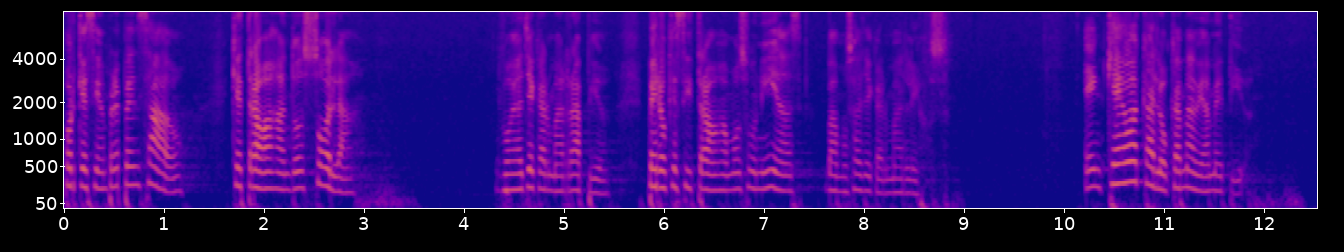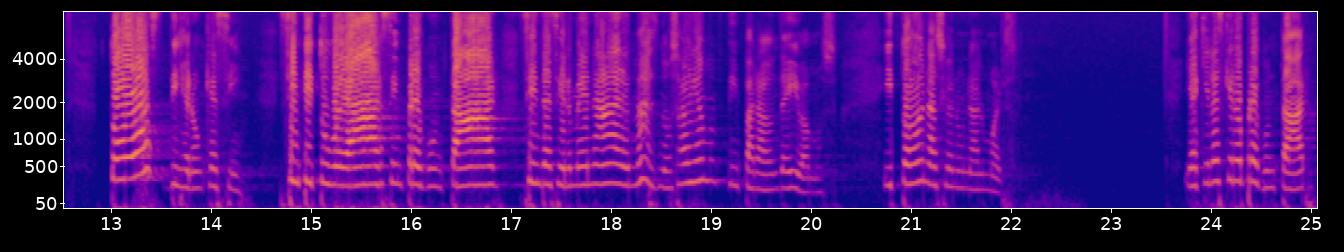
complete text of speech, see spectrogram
Porque siempre he pensado que trabajando sola voy a llegar más rápido, pero que si trabajamos unidas vamos a llegar más lejos. ¿En qué vaca loca me había metido? Todas dijeron que sí, sin titubear, sin preguntar, sin decirme nada, además no sabíamos ni para dónde íbamos. Y todo nació en un almuerzo. Y aquí les quiero preguntar,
